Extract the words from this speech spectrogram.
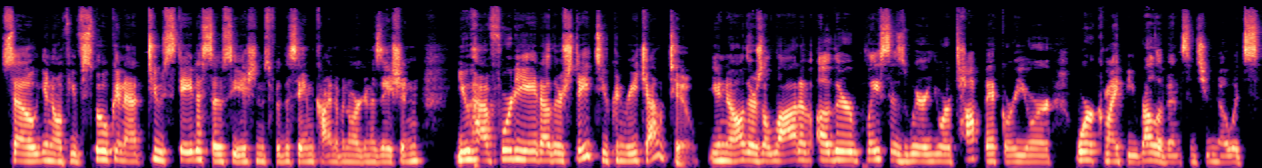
So, you know, if you've spoken at two state associations for the same kind of an organization, you have 48 other states you can reach out to. You know, there's a lot of other places where your topic or your work might be relevant since you know it's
